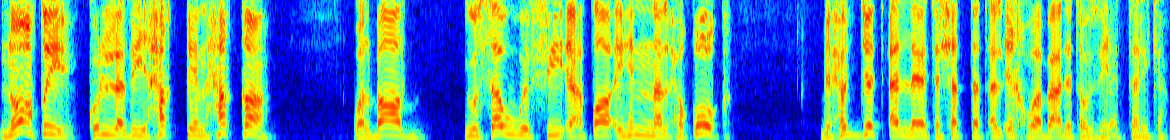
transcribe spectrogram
نعطي كل ذي حق حقه والبعض يسوف في إعطائهن الحقوق بحجة ألا يتشتت الإخوة بعد توزيع التركة.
